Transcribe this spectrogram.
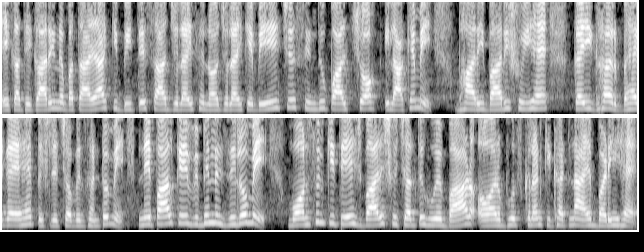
एक अधिकारी ने बताया कि बीते 7 जुलाई से 9 जुलाई के बीच सिंधुपाल चौक इलाके में भारी बारिश हुई है। कई घर घर बह गए हैं। पिछले 24 घंटों में नेपाल के विभिन्न जिलों में मानसून की तेज बारिश के चलते हुए बाढ़ और भूस्खलन की घटनाएँ बढ़ी है।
